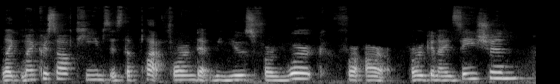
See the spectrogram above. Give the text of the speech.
like Microsoft Teams is the platform that we use for work for our organization.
